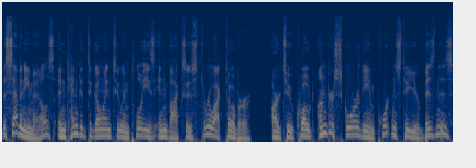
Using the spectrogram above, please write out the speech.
The seven emails, intended to go into employees' inboxes through October, are to, quote, underscore the importance to your business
